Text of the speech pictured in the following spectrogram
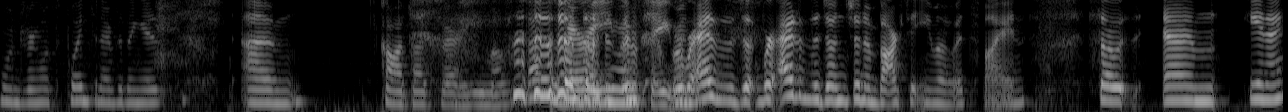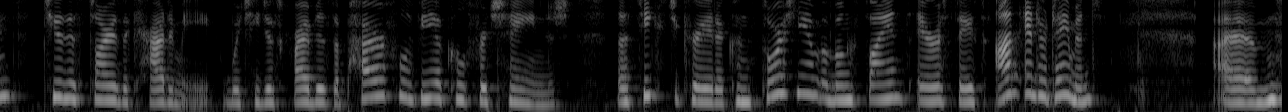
wondering what the point and everything is um God, that's very emo. That's a very emo That's- statement. We're out of the we're out of the dungeon and back to emo. It's fine. So, um, he announced to the Stars Academy, which he described as a powerful vehicle for change that seeks to create a consortium among science, aerospace, and entertainment. Um,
